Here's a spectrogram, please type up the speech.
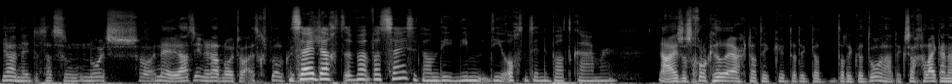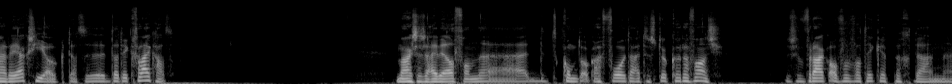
Ja, nee, dat had ze nooit zo... Nee, dat had ze inderdaad nooit zo uitgesproken. Zij is- dacht, wat, wat zei ze dan die, die, die ochtend in de badkamer? Nou, hij schrok heel erg dat ik dat, ik dat, dat, ik dat door had. Ik zag gelijk aan haar reactie ook dat, eh, dat ik gelijk had. Maar ze zei wel van, eh, dit komt ook voort uit een stuk revanche. Dus een wraak over wat ik heb gedaan eh,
